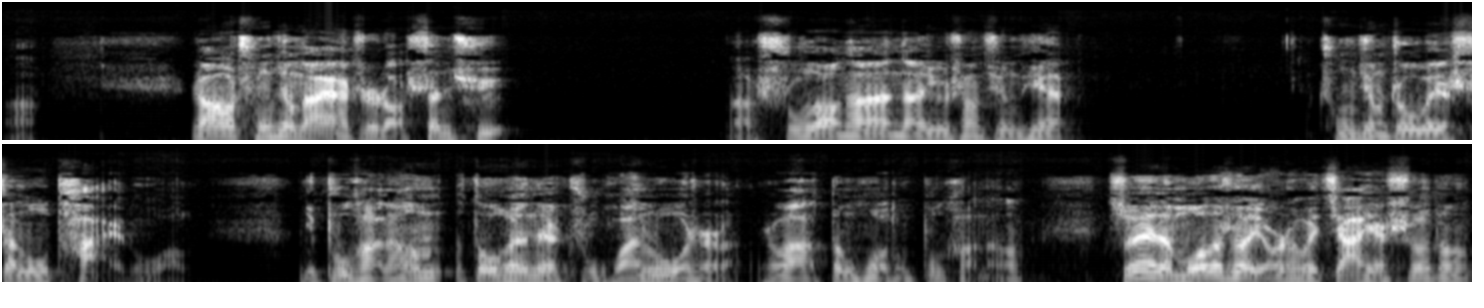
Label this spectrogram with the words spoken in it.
啊。然后重庆大家也知道，山区啊，蜀道难，难于上青天。重庆周围的山路太多了，你不可能都跟那主环路似的，是吧？灯火通不可能，所以呢，摩托车有时候会加一些射灯，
